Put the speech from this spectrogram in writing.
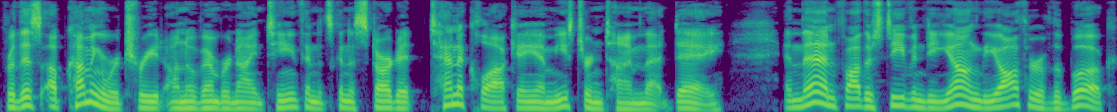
for this upcoming retreat on November 19th. And it's going to start at 10 o'clock a.m. Eastern Time that day. And then Father Stephen DeYoung, the author of the book,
